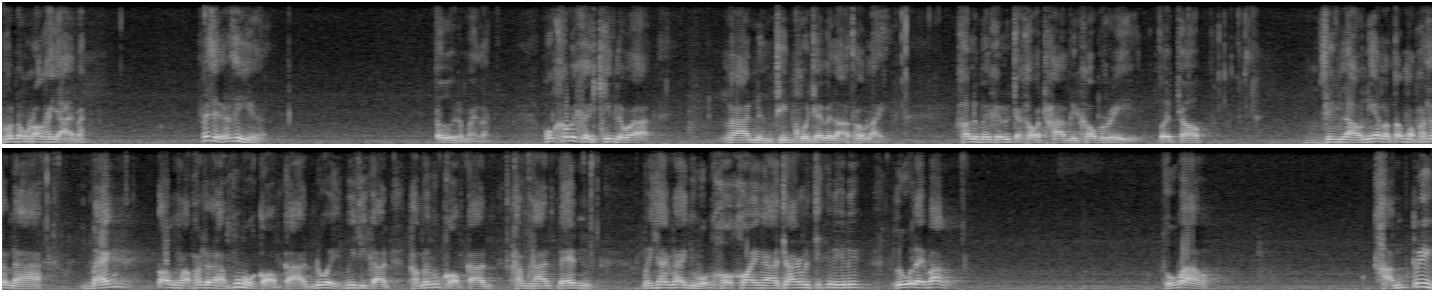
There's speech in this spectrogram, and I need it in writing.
พวกน้องๆขยายไหมไม่เสร็จสักทีอะเออทำไมล่ะเพราะเขาไม่เคยคิดเลยว่า งานหนึ่งชิ้นควรใช้เวลาเท่าไหร่ เขาเลยไม่เคยรู้จักคำว่า time recovery เปิดจ็อบ สิ่งเหล่านี้เราต้องมาพัฒนาแบงค์ต้องมาพัฒนาผู้ประกอบการด้วยวิธีการทำให้ผู้ประกอบการทำงานเป็น ไม่ช่างหน้าอยู่บนคอคอยงาจ้างแล้วจิกดิกดิกรู้อะไรบ้าง ถูกเปล่าขำกลิ้ง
